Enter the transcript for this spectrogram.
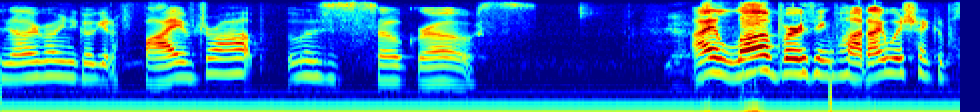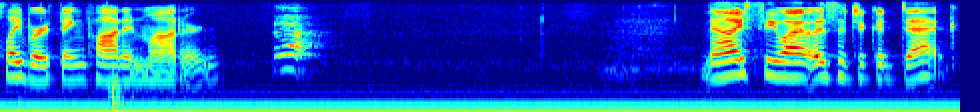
now they're going to go get a five drop. Ooh, this is so gross. Yeah. I love Birthing Pod. I wish I could play Birthing Pod in Modern. Ah! Now I see why it was such a good deck.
